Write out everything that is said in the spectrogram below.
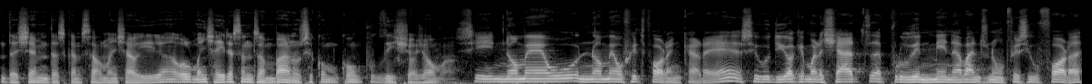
deixem descansar el manxaire o el manxaire se'ns en va, no sé com, com puc dir això, Jaume. Sí, no m'heu no fet fora encara, eh? Ha sigut jo que he marxat prudentment abans no em féssiu fora,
